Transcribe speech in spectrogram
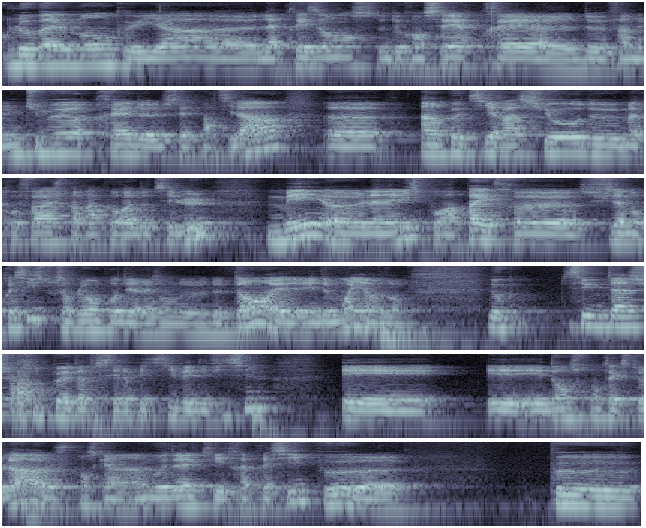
globalement qu'il y a euh, la présence de cancer près de, enfin d'une tumeur près de cette partie-là, un petit ratio de macrophages par rapport à d'autres cellules, mais l'analyse ne pourra pas être suffisamment précise, tout simplement pour des raisons de, de temps et, et de moyens. Donc, donc c'est une tâche qui peut être assez répétitive et difficile, et, et, et dans ce contexte-là, je pense qu'un un modèle qui est très précis peut, euh, peut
